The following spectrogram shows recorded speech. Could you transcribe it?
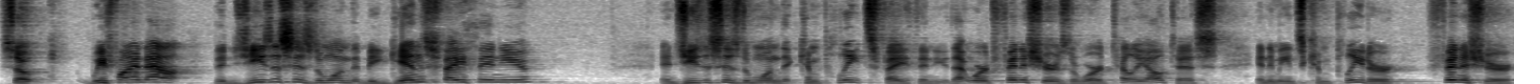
So we find out that Jesus is the one that begins faith in you, and Jesus is the one that completes faith in you. That word finisher is the word teleiotes, and it means completer, finisher,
